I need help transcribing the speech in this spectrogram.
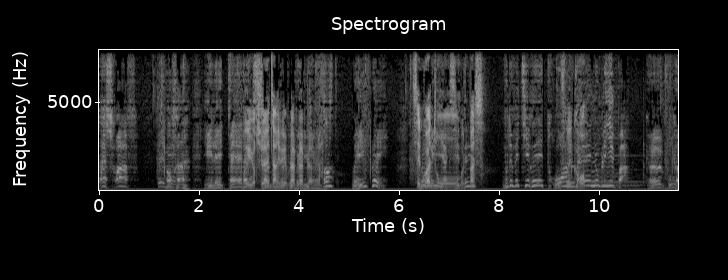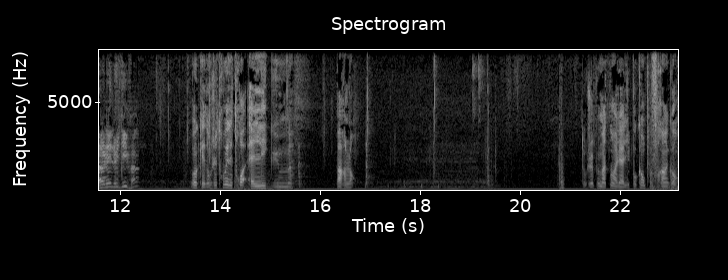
Ashraf Enfin, il était... Oui, Ursula est arrivée, blablabla. Oui, oui. C'est quoi ton mot de passe? Vous devez tirer trois, mais n'oubliez pas que vous collez le divin. Ok, donc j'ai trouvé les trois légumes parlants. Je peux maintenant aller à l'hippocampe fringant.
